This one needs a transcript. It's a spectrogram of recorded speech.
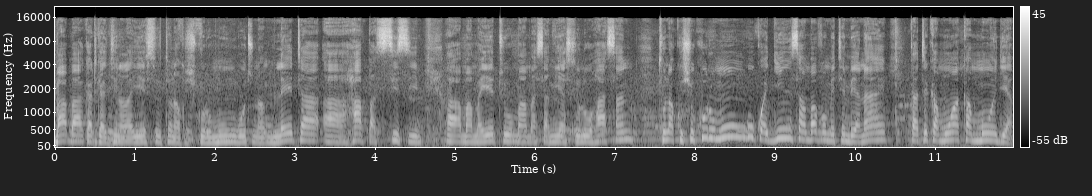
Baba, katika jina la Yesu tunakushukuru Mungu, tunamleta uh, hapa sisi uh, mama yetu Mama Samia Suluhu Hassan. Tunakushukuru Mungu kwa jinsi ambavyo umetembea naye katika mwaka mmoja.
